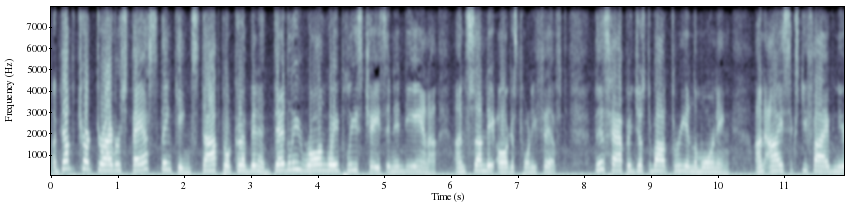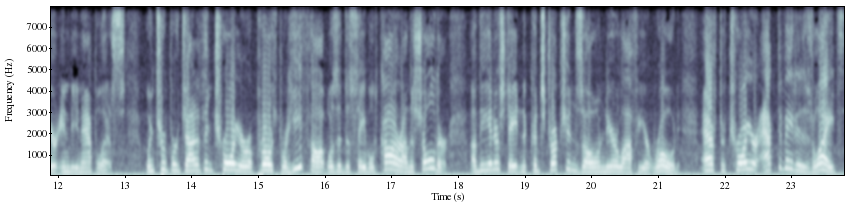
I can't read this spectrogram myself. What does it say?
A dump truck driver's fast thinking stopped what could have been a deadly wrong way police chase in Indiana on Sunday, August 25th. This happened just about 3 in the morning on I 65 near Indianapolis when Trooper Jonathan Troyer approached what he thought was a disabled car on the shoulder of the interstate in the construction zone near Lafayette Road. After Troyer activated his lights,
